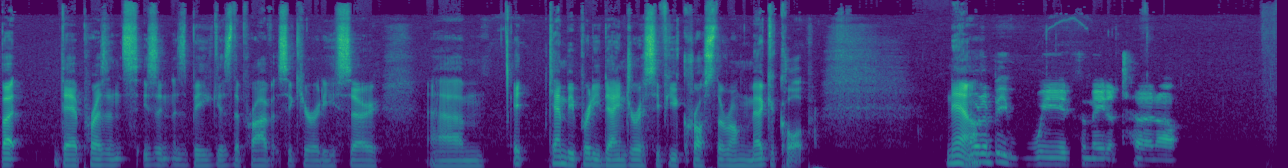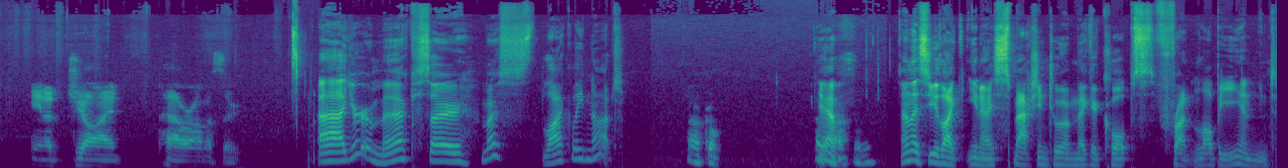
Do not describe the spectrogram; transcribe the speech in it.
but their presence isn't as big as the private security. So um, it can be pretty dangerous if you cross the wrong megacorp. Now, Would it be weird for me to turn up in a giant power armor suit? uh, you're a merc, so most likely not. Oh, cool. Yeah. nice. Unless you like, you know, smash into a megacorp's front lobby, and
